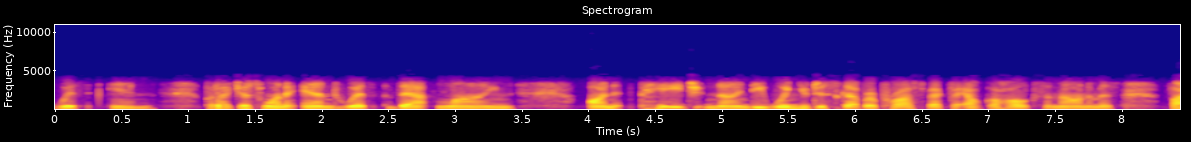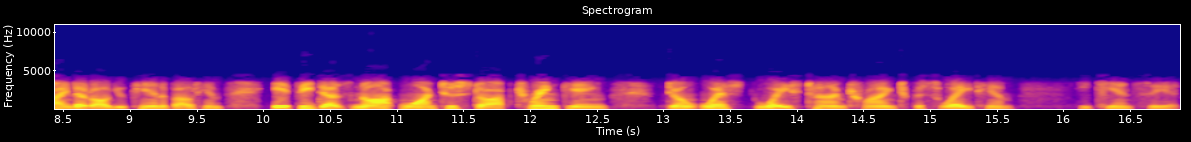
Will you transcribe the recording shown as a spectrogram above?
within. But I just want to end with that line on page 90 when you discover a prospect for Alcoholics Anonymous, find out all you can about him. If he does not want to stop drinking, don't waste, time trying to persuade him. He can't see it.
